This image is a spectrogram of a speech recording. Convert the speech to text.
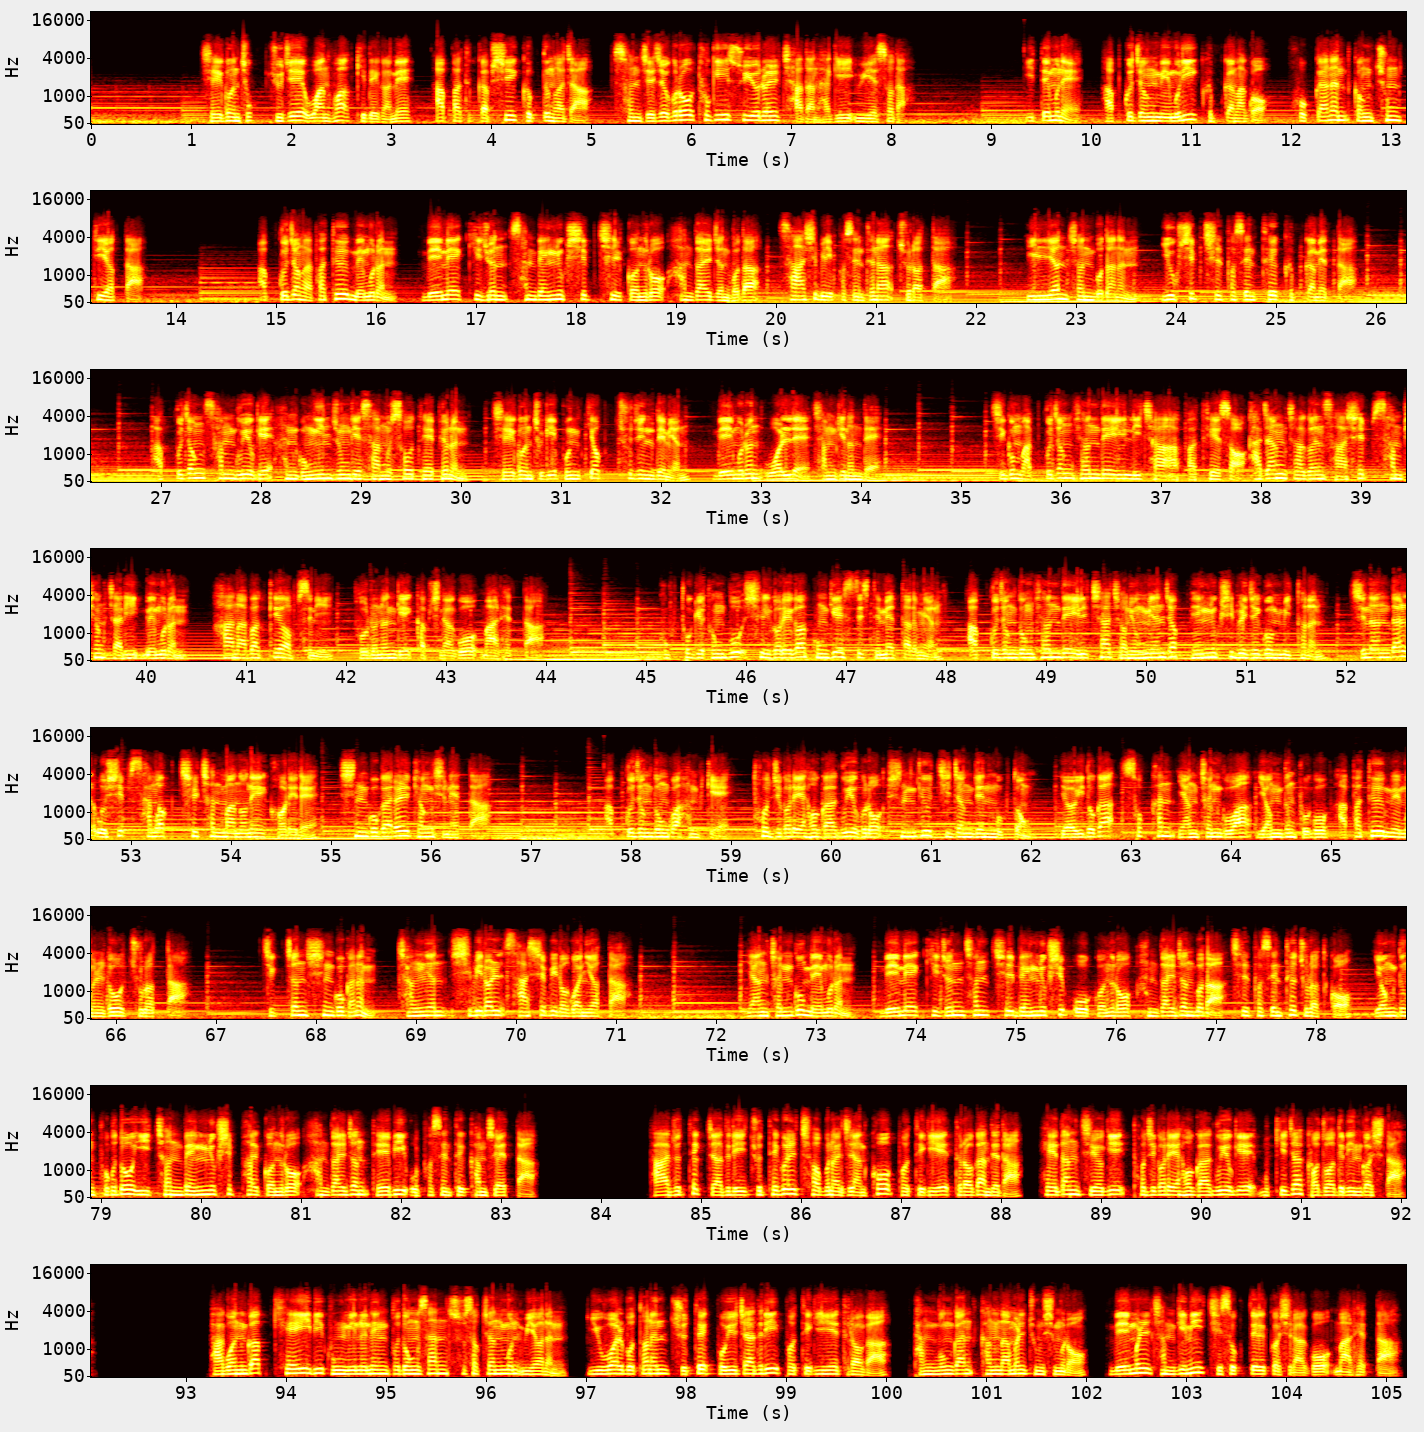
재건축 규제 완화 기대감에 아파트값이 급등하자 선제적으로 투기 수요를 차단하기 위해서다. 이 때문에 압구정 매물이 급감하고 호가는 껑충 뛰었다. 압구정 아파트 매물은 매매 기준 367건으로 한 달 전보다 42%나 줄었다. 1년 전보다는 67% 급감했다. 압구정 3구역의 한 공인중개사무소 대표는 재건축이 본격 추진되면 매물은 원래 잠기는데 지금 압구정 현대 1, 2차 아파트에서 가장 작은 43평짜리 매물은 하나밖에 없으니 부르는 게 값이라고 말했다. 국토교통부 실거래가 공개 시스템에 따르면 압구정동 현대 1차 전용 면적 161제곱미터는 지난달 53억 7천만 원에 거래돼 신고가를 경신했다. 압구정동과 함께 토지거래 허가구역으로 신규 지정된 목동, 여의도가 속한 양천구와 영등포구 아파트 매물도 줄었다. 직전 신고가는 작년 11월 41억 원이었다. 양천구 매물은 매매 기준 1,765건으로 한 달 전보다 7% 줄었고 영등포구도 2,168건으로 한 달 전 대비 5% 감소했다. 다주택자들이 주택을 처분하지 않고 버티기에 들어간 데다 해당 지역이 토지거래 허가구역에 묶이자 거둬들인 것이다. 박원갑 KB국민은행 부동산 수석전문위원은 6월부터는 주택 보유자들이 버티기에 들어가 당분간 강남을 중심으로 뇌물 잠김이 지속될 것이라고 말했다.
